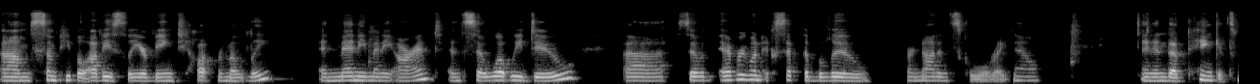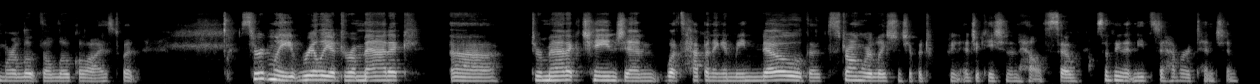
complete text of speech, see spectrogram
Um, some people obviously are being taught remotely, and many, many aren't. And so, what we do, uh, so everyone except the blue are not in school right now and in the pink it's more lo- the localized but certainly really a dramatic uh, dramatic change in what's happening and we know the strong relationship between education and health so something that needs to have our attention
